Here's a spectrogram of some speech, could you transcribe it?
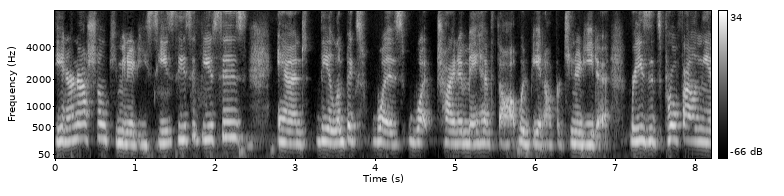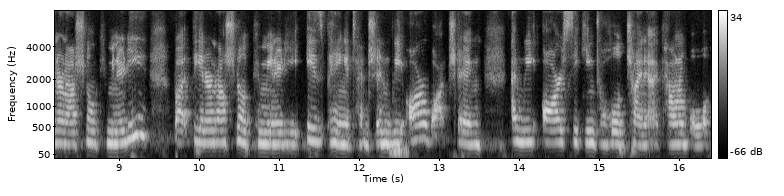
the international community sees these abuses. And the Olympics was what China may have thought would be an opportunity to raise its profile in the international community. But the international community is paying attention. We are watching and we are seeking to hold hold China accountable.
